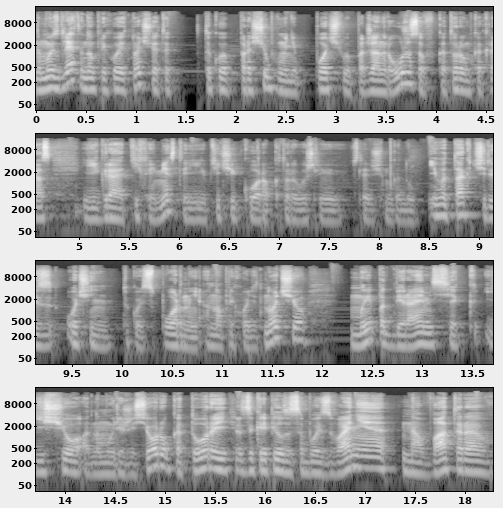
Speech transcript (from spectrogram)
На мой взгляд, оно приходит ночью, это такое прощупывание почвы под жанр ужасов, в котором как раз и играет «Тихое место» и «Птичий короб», которые вышли в следующем году. И вот так через очень такой спорный «Оно приходит ночью» мы подбираемся к еще одному режиссеру, который закрепил за собой звание новатора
